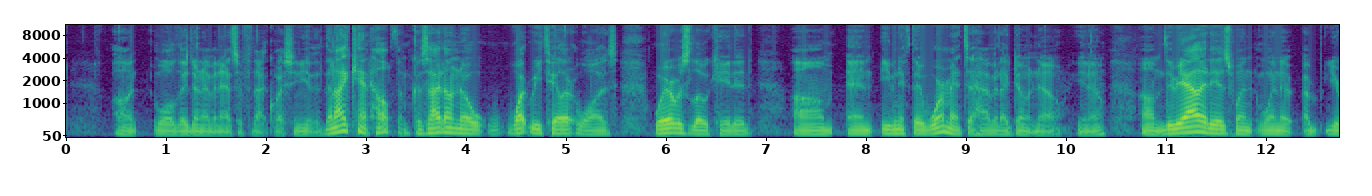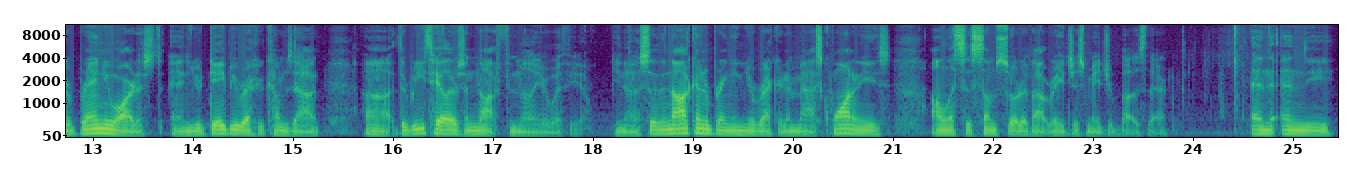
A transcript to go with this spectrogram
Uh, well, they don't have an answer for that question either. Then I can't help them because I don't know what retailer it was, where it was located, um, and even if they were meant to have it, I don't know. You know, um, the reality is when when a, a, you're a brand new artist and your debut record comes out, uh, the retailers are not familiar with you. You know, so they're not going to bring in your record in mass quantities unless there's some sort of outrageous major buzz there. And and the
